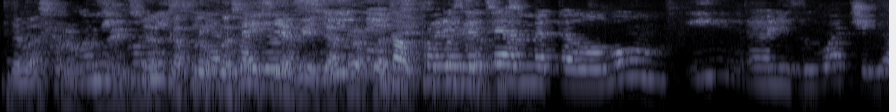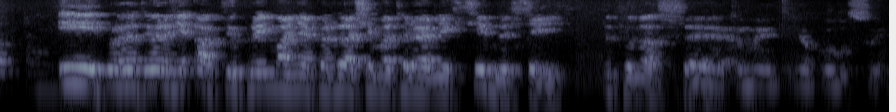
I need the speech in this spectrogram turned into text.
до вас. Пропозиція. Пропозиція вийде, пропозиція. Да, пропозиція. Переведе в металолом і реалізувати чи як там. І про затвердження актів приймання передачі матеріальних цінностей. Тут у нас. е, Ми як голосуємо.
